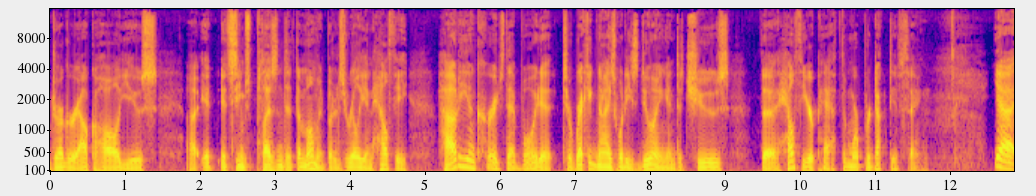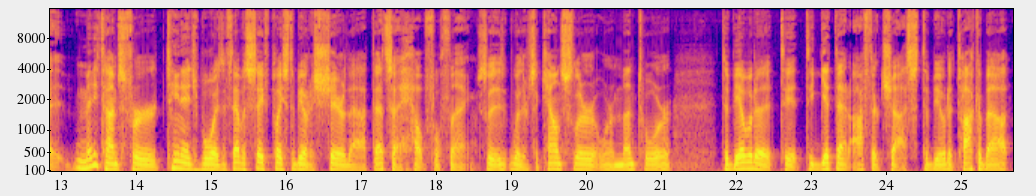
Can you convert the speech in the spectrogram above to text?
drug or alcohol use, uh, it, it seems pleasant at the moment, but it's really unhealthy. How do you encourage that boy to, to recognize what he's doing and to choose the healthier path, the more productive thing? Yeah, many times for teenage boys, if they have a safe place to be able to share that, that's a helpful thing. So whether it's a counselor or a mentor, to be able to to, to get that off their chest, to be able to talk about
